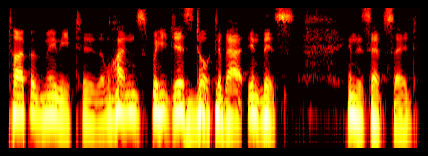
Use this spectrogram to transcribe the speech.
type of movie to the ones we just talked about in this in this episode.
